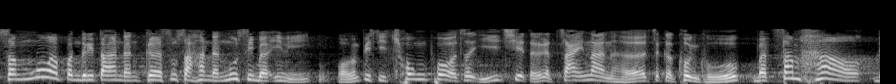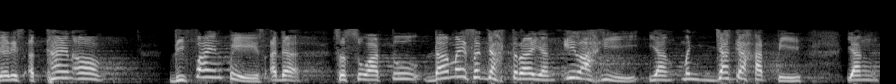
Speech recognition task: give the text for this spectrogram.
semua penderitaan dan kesusahan dan musibah ini. 我们必须冲破这一切的这个灾难和这个困苦。 But somehow there is a kind of divine peace, ada sesuatu damai sejahtera yang ilahi, yang menjaga hati, yang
